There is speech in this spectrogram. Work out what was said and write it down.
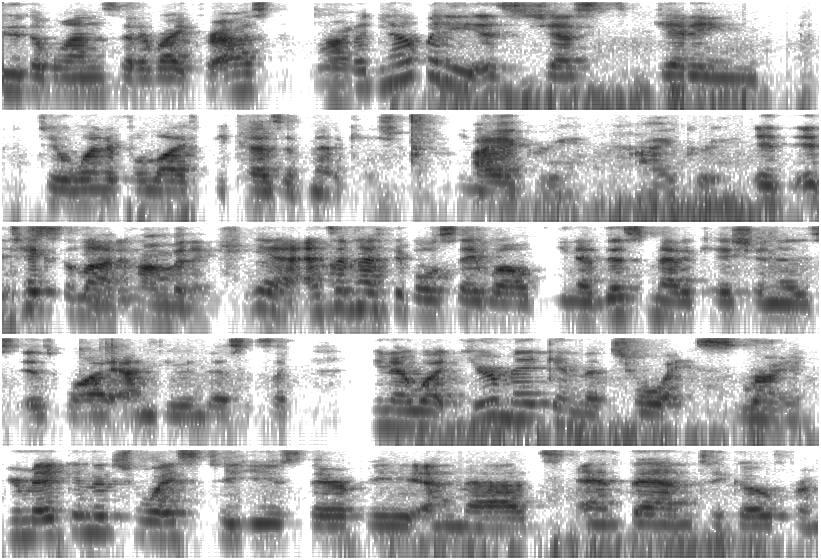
do the ones that are right for us Right. but nobody is just getting to a wonderful life because of medication you know? I agree. I agree. it, it takes a lot of combination. yeah and sometimes uh-huh. people will say well you know this medication is is why i'm doing this it's like you know what you're making the choice Right. you're making the choice to use therapy and meds and then to go from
